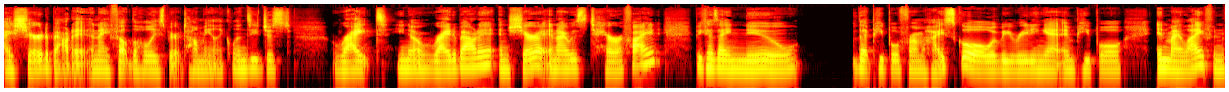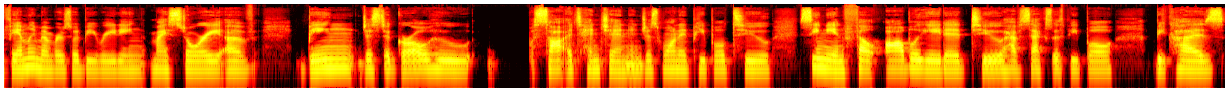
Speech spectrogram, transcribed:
I shared about it and I felt the Holy Spirit tell me like Lindsay just write, you know, write about it and share it. And I was terrified because I knew that people from high school would be reading it and people in my life and family members would be reading my story of being just a girl who sought attention and just wanted people to see me and felt obligated to have sex with people because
